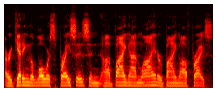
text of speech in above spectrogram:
are getting the lowest prices and uh, buying online or buying off price.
